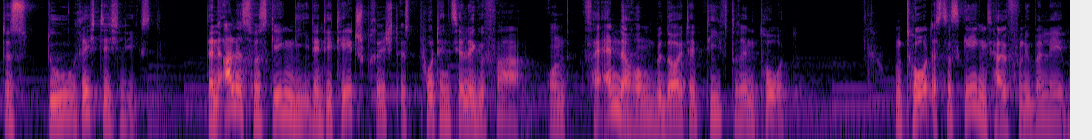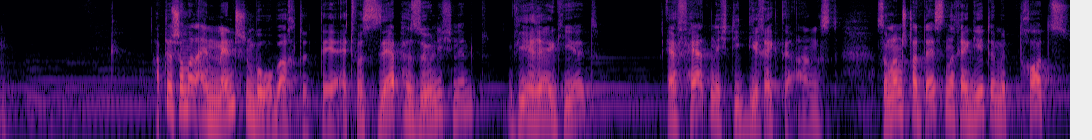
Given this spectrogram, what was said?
dass du richtig liegst. Denn alles, was gegen die Identität spricht, ist potenzielle Gefahr. Und Veränderung bedeutet tief drin Tod. Und Tod ist das Gegenteil von Überleben. Habt ihr schon mal einen Menschen beobachtet, der etwas sehr persönlich nimmt, wie er reagiert? Er erfährt nicht die direkte Angst, sondern stattdessen reagiert er mit Trotz,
